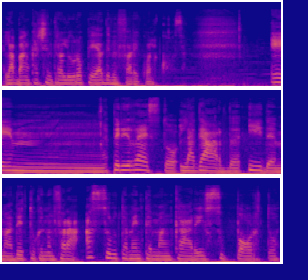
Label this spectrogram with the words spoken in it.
la Banca Centrale Europea deve fare qualcosa. Ehm, per il resto Lagarde, idem, ha detto che non farà assolutamente mancare il supporto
